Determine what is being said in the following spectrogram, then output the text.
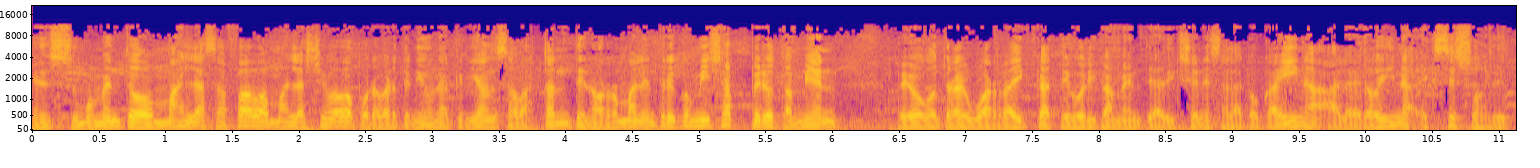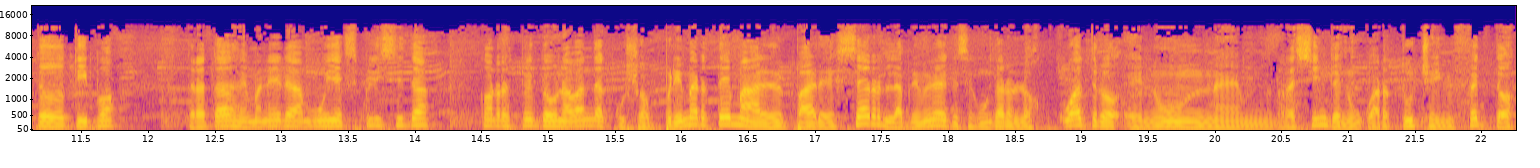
en su momento más la zafaba, más la llevaba por haber tenido una crianza bastante normal, entre comillas, pero también pegó contra el Warray categóricamente. Adicciones a la cocaína, a la heroína, excesos de todo tipo, tratadas de manera muy explícita con respecto a una banda cuyo primer tema, al parecer, la primera vez que se juntaron los cuatro en un em, recinto, en un cuartucho infecto,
